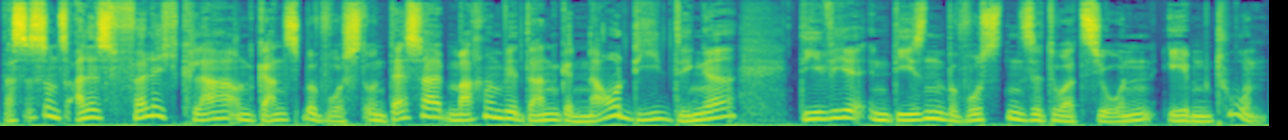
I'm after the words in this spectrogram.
Das ist uns alles völlig klar und ganz bewusst und deshalb machen wir dann genau die Dinge, die wir in diesen bewussten Situationen eben tun.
